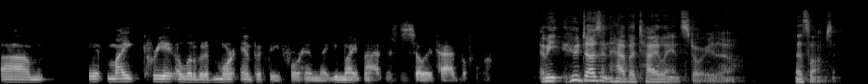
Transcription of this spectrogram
um, it might create a little bit of more empathy for him that you might not necessarily have had before. I mean, who doesn't have a Thailand story though? That's all I'm saying.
